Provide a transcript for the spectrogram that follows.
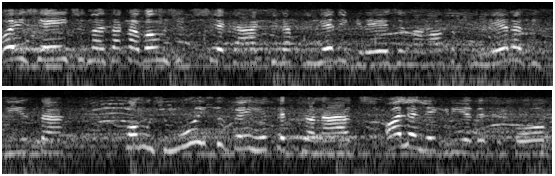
Oi, gente, nós acabamos de chegar aqui na primeira igreja, na nossa primeira visita. Fomos muito bem recepcionados. Olha a alegria desse povo.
